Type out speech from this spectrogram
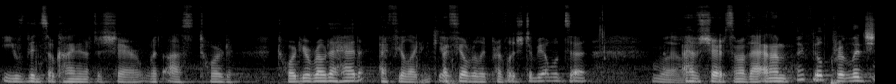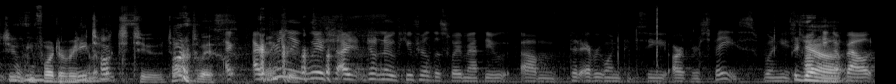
you've been so kind enough to share with us toward toward your road ahead. I feel like I feel really privileged to be able to Well, have shared some of that, and I'm I feel privileged to Looking forward to be reading the talked to, talked with. I, I really you. wish, I don't know if you feel this way, Matthew, um, that everyone could see Arthur's face when he's talking Yeah. about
